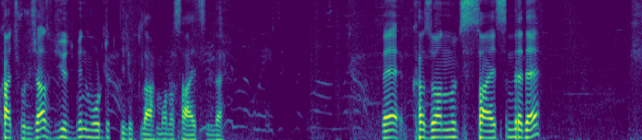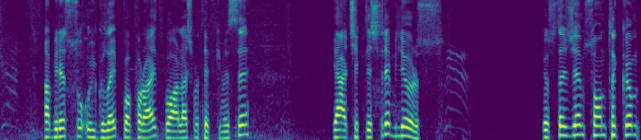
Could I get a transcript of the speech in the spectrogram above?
kaç vuracağız. 100 bin vurduk Diluc'la Mona sayesinde. Ve ultisi sayesinde de habire su uygulayıp Vaporize buharlaşma tepkimesi gerçekleştirebiliyoruz. Göstereceğim son takım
